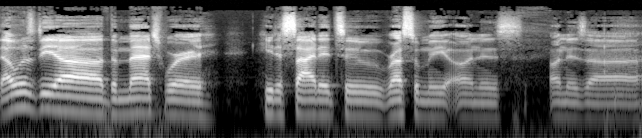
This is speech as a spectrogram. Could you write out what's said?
that was the uh, the match where he decided to wrestle me on his on his uh,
